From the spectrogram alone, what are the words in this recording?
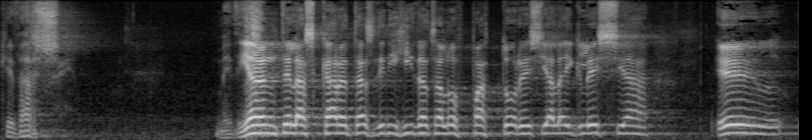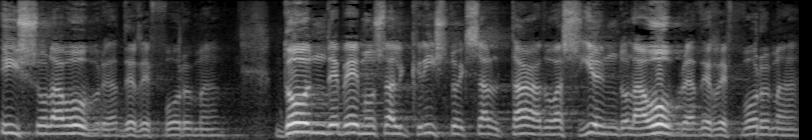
que darse. Mediante las cartas dirigidas a los pastores y a la iglesia, él hizo la obra de reforma donde vemos al Cristo exaltado haciendo la obra de reforma,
